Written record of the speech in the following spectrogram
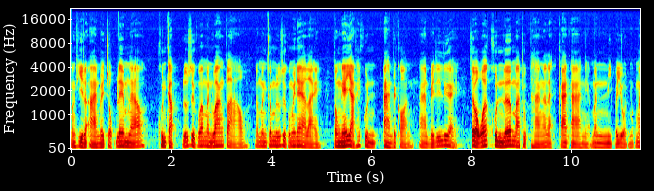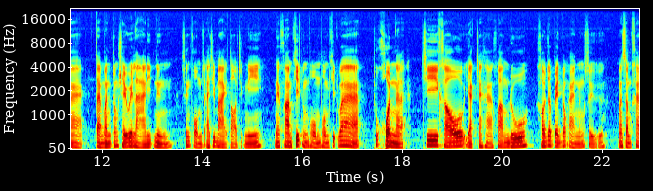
บางทีเราอ่านไปจบเล่มแล้ว คุณกลับรู้สึกว่ามันว่างเปล่า แล้วมันก็ไม่รู้สึกว่าไม่ได้อะไร ตรงนี้อยากให้คุณอ่านไปก่อน อ่านไปเรื่อยๆ จะบอกว่าคุณเริ่มมาถูกทางแล้วแหละ การอ่านเนี่ยมันมีประโยชน์มากๆ แต่มันต้องใช้เวลานิดหนึ่ง ซึ่งผมจะอธิบายต่อจากนี้ ในความคิดของผม ผมคิดว่าทุกคนน่ะแหละที่เขาอยากจะหาความรู้ เขาจะเป็นต้องอ่านหนังสือ มันสำคัญ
